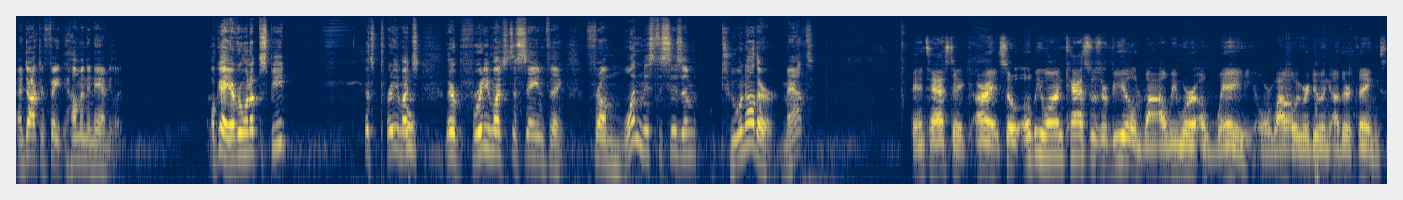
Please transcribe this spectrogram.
and Doctor Fate, Helmet and Amulet. Okay, everyone up to speed? That's pretty much. They're pretty much the same thing. From one mysticism to another. Matt. Fantastic. All right, so Obi Wan cast was revealed while we were away or while we were doing other things.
